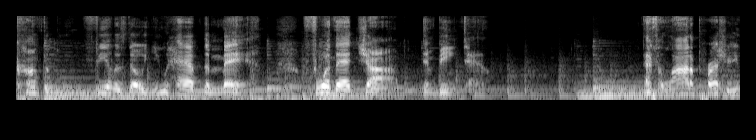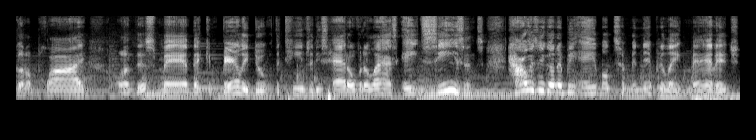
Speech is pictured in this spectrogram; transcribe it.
comfortably feel as though you have the man for that job in Beantown? That's a lot of pressure you're going to apply on this man that can barely do it with the teams that he's had over the last eight seasons. How is he going to be able to manipulate, manage,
